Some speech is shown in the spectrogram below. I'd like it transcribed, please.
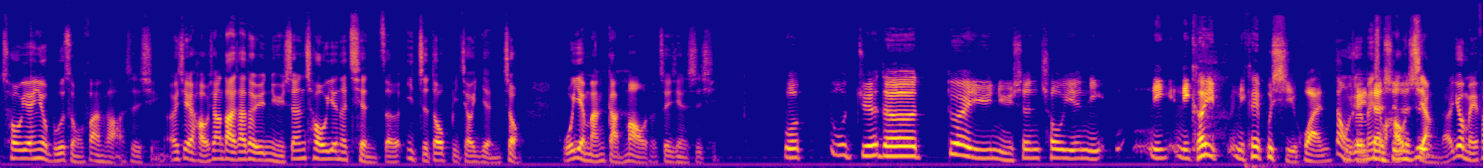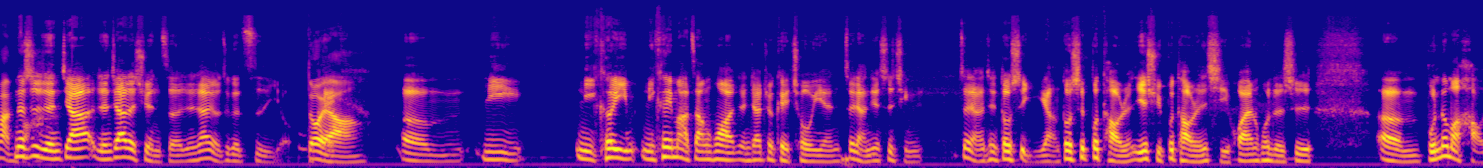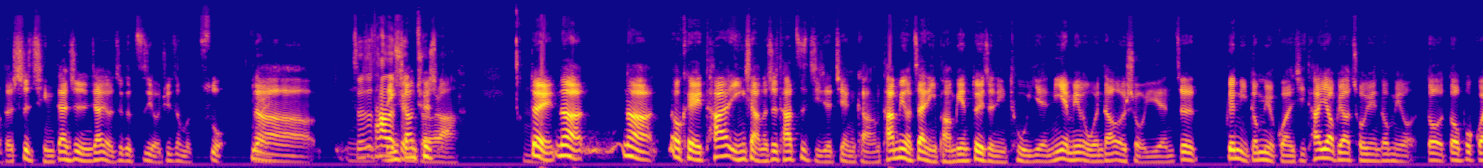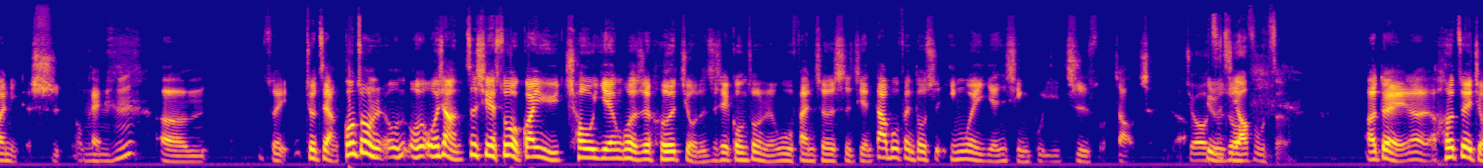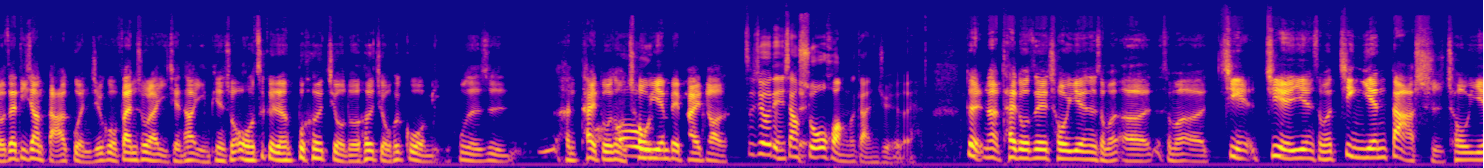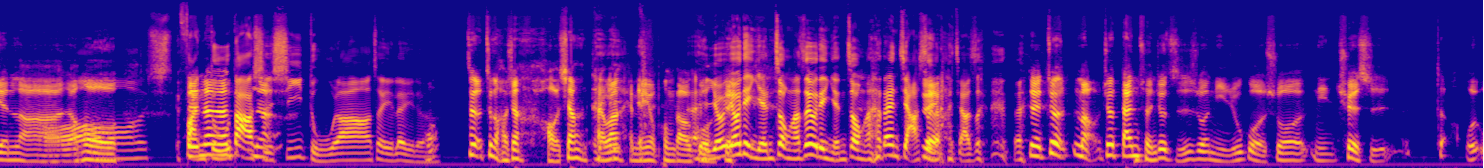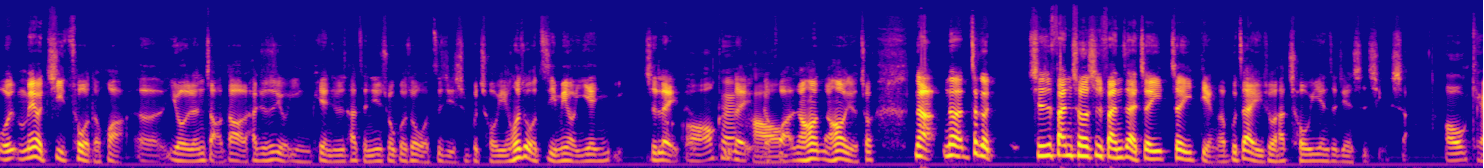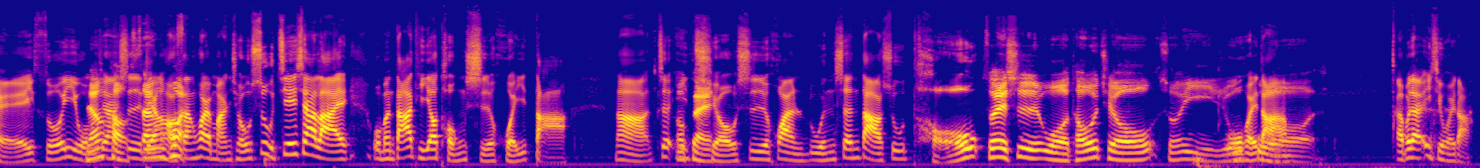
抽烟又不是什么犯法的事情，而且好像大家对于女生抽烟的谴责一直都比较严重，我也蛮感冒的这件事情。我我觉得对于女生抽烟，你你你可以你可以不喜欢，但我觉得没什么好讲的，又没犯法，那是人家人家的选择，人家有这个自由。对啊，嗯，你你可以你可以骂脏话，人家就可以抽烟，这两件事情。这两件都是一样，都是不讨人，也许不讨人喜欢，或者是嗯不那么好的事情，但是人家有这个自由去这么做，那这是他的选择啦。对，那那 OK，他影响的是他自己的健康，他没有在你旁边对着你吐烟，你也没有闻到二手烟，这跟你都没有关系，他要不要抽烟都没有，都都不关你的事。OK，嗯，嗯。所以就这样，公众人，我我我想这些所有关于抽烟或者是喝酒的这些公众人物翻车事件，大部分都是因为言行不一致所造成的。就自己要负责。啊，对，呃，喝醉酒在地上打滚，结果翻出来以前他影片说，哦，这个人不喝酒的，喝酒会过敏，或者是很太多这种抽烟被拍到的，这就有点像说谎的感觉了。对，那太多这些抽烟的什么呃什么呃戒戒烟什么禁烟大使抽烟啦，哦、然后反毒大使吸毒啦这一类的，哦、这这个好像好像台湾还没有碰到过，有有点严重啊，这有点严重啊，但假设啊假设，对，就那就单纯就只是说你如果说你确实。我我没有记错的话，呃，有人找到了，他就是有影片，就是他曾经说过，说我自己是不抽烟，或者我自己没有烟瘾之类的。哦，OK，类的话，好。然后然后有抽，那那这个其实翻车是翻在这一这一点，而不在于说他抽烟这件事情上。OK，所以我们现在是两好三坏满球数，接下来我们答题要同时回答。那这一球是换纹身大叔投，所以是我投球，所以如果我回答。啊，不对，一起回答。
